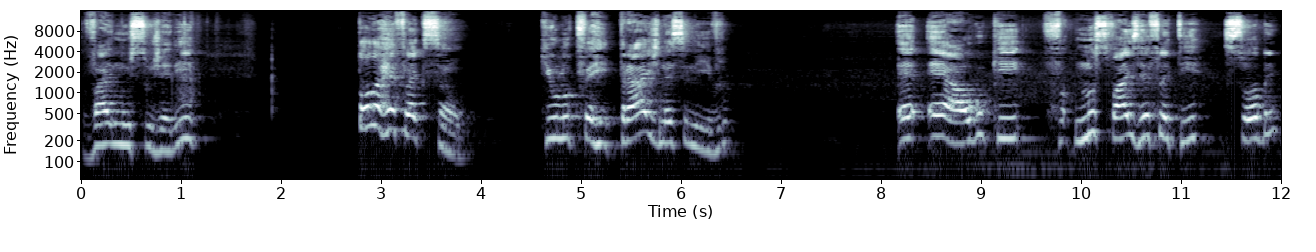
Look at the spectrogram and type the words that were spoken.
vai nos sugerir, toda a reflexão que o Luc Ferry traz nesse livro é, é algo que nos faz refletir sobre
